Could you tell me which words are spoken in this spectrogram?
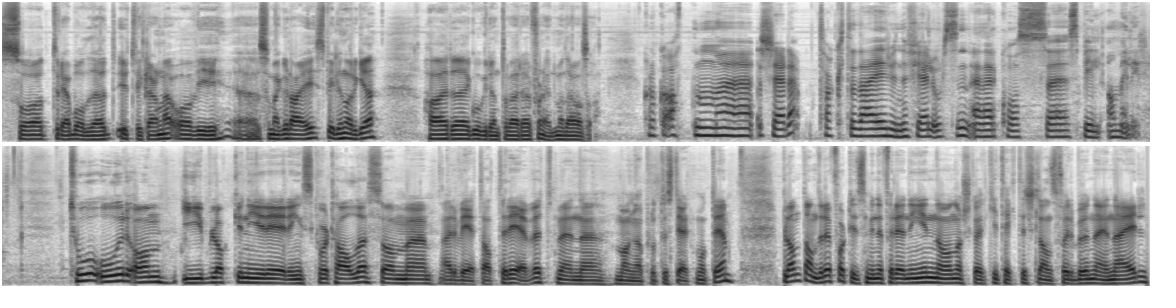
så tror jeg både utviklerne og vi som er glad i spill i Norge, har god grunn til å være fornøyd med det også. Klokka 18 skjer det. Takk til deg, Rune Fjell Olsen, NRKs spillanmelder. To ord om Y-blokken i regjeringskvartalet, som er vedtatt revet, men mange har protestert mot det. Blant andre Fortidsminneforeningen og Norske arkitekters landsforbund, NAL,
